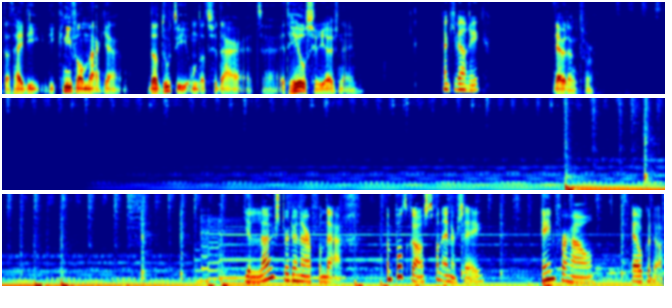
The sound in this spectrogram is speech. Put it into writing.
dat hij die, die knieval maakt, ja, dat doet hij omdat ze daar het, uh, het heel serieus nemen. Dankjewel, Rick. Jij bedankt voor. Je luisterde naar vandaag, een podcast van NRC. Eén verhaal, elke dag.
